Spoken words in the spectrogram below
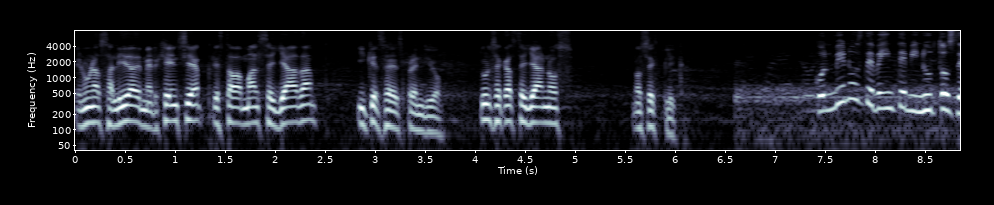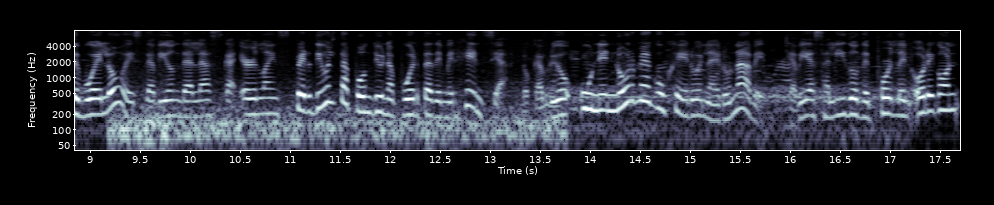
en una salida de emergencia que estaba mal sellada y que se desprendió. Dulce Castellanos nos explica. Con menos de 20 minutos de vuelo, este avión de Alaska Airlines perdió el tapón de una puerta de emergencia, lo que abrió un enorme agujero en la aeronave, que había salido de Portland, Oregon,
